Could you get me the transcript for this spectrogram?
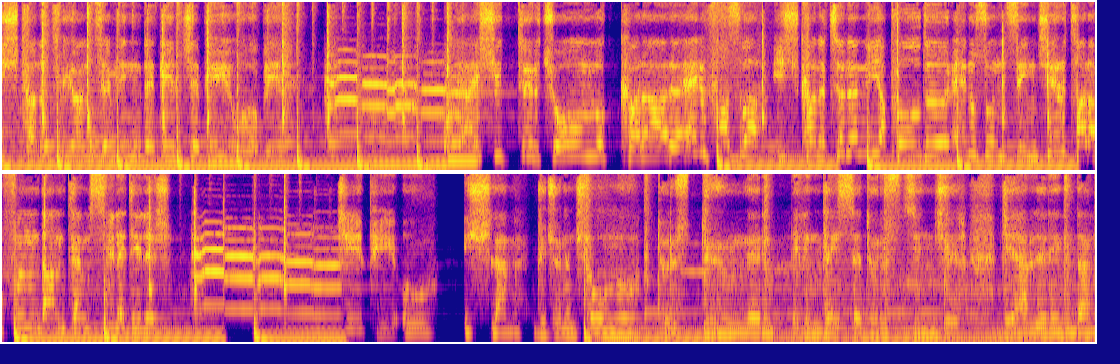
İş kanıtı yönteminde bir CPU bir eşittir çoğunluk kararı. En fazla iş kanıtının yapıldığı en uzun zincir tarafından temsil edilir. GPU işlem gücünün çoğunluğu. Dürüst düğümlerin elindeyse dürüst zincir. Diğerlerinden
